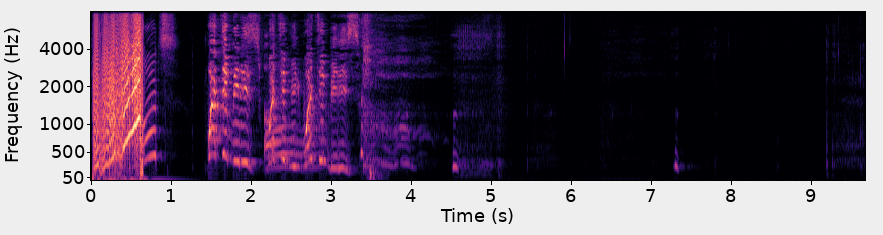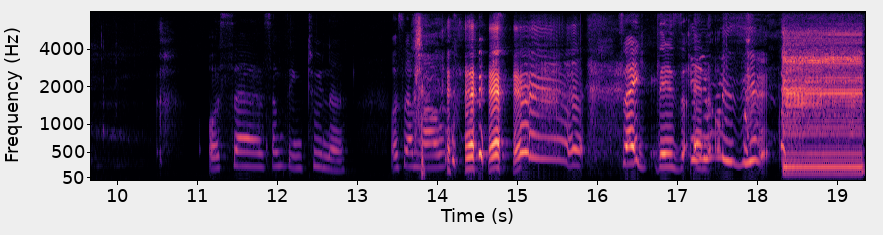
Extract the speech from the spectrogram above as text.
What? Wetin be this? Wetin be wetin be this? Osa something tuna. Mau. it's like there's Can an you please hear?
